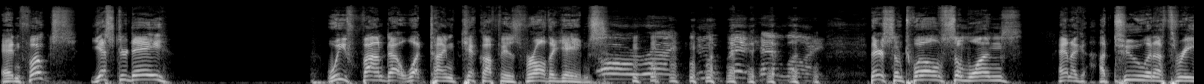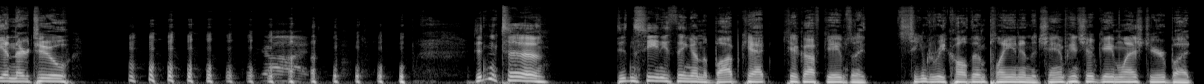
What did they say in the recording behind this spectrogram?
And folks, yesterday we found out what time kickoff is for all the games. All right. New big headline. There's some 12, some ones, and a, a two and a three in there too. God. Didn't uh, didn't see anything on the Bobcat kickoff games, and I seem to recall them playing in the championship game last year. But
